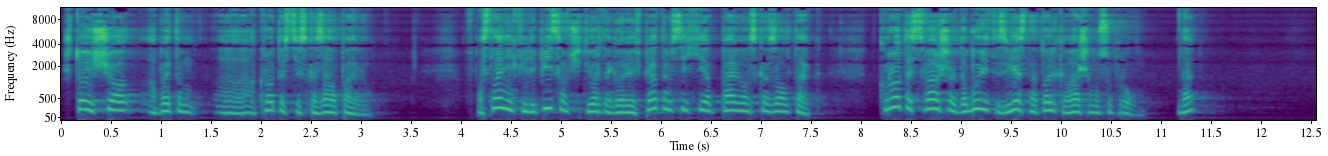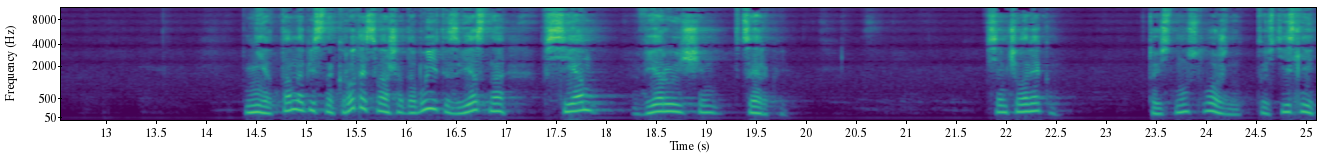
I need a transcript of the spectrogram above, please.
Что еще об этом, а, о кротости сказал Павел? В послании к филиппийцам в 4 главе, в 5 стихе Павел сказал так. «Кротость ваша да будет известна только вашему супругу». Да? Нет, там написано, кротость ваша да будет известна всем верующим в церкви. Всем человекам. То есть, ну, сложно. То есть, если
